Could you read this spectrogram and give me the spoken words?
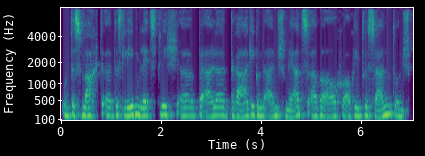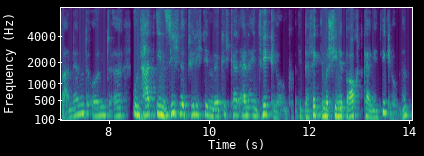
Und das macht äh, das Leben letztlich äh, bei aller Tragik und allem Schmerz, aber auch, auch interessant und spannend und, äh, und hat in sich natürlich die Möglichkeit einer Entwicklung. Die perfekte Maschine braucht keine Entwicklung. Ne?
